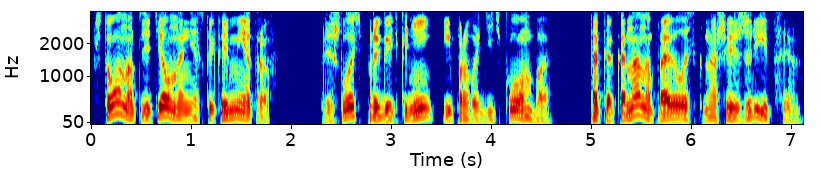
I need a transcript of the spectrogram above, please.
что он отлетел на несколько метров, Пришлось прыгать к ней и проводить комбо, так как она направилась к нашей жрице,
